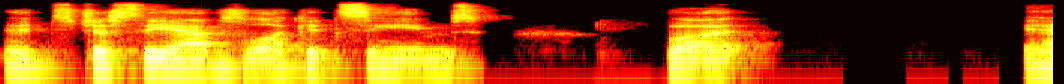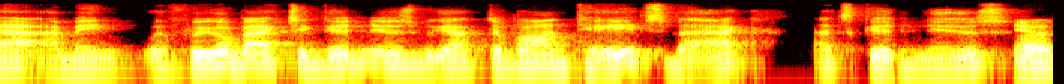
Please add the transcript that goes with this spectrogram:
It's just the Avs luck, it seems. But yeah, I mean, if we go back to good news, we got Devon Toews back. That's good news. Yeah,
